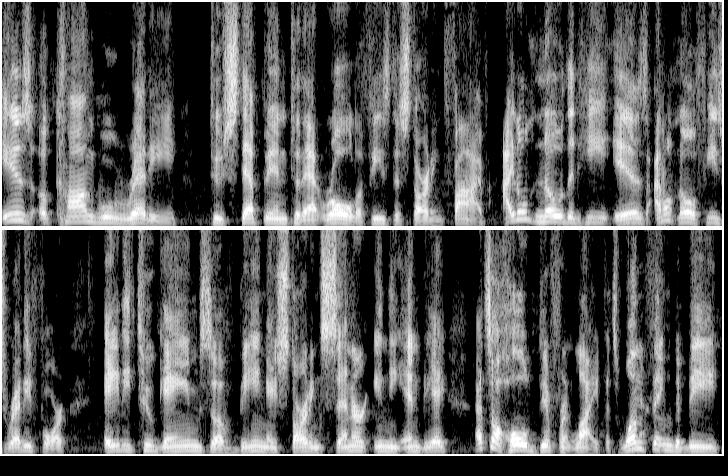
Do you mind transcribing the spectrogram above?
Is Okongwu ready to step into that role if he's the starting five? I don't know that he is. I don't know if he's ready for 82 games of being a starting center in the NBA. That's a whole different life. It's one yeah. thing to be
